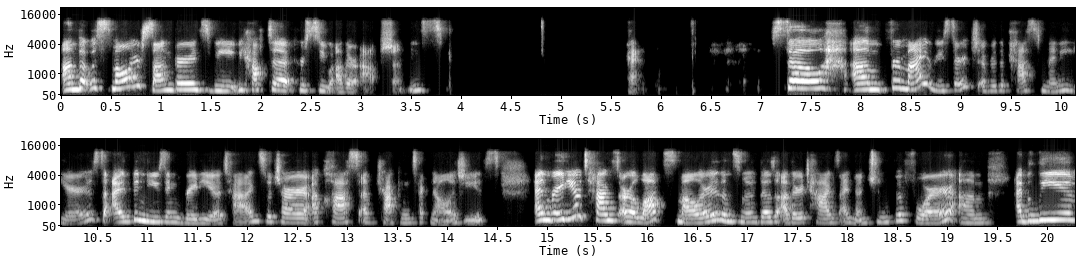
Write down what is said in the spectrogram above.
Um, but with smaller songbirds, we, we have to pursue other options. So um, for my research over the past many years, I've been using radio tags, which are a class of tracking technologies. And radio tags are a lot smaller than some of those other tags I mentioned before. Um, I believe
